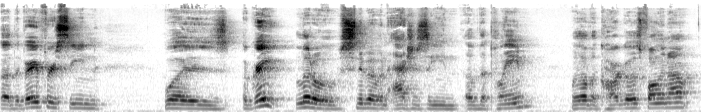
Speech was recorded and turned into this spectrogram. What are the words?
uh, the very first scene was a great little snippet of an action scene of the plane with all the cargoes falling out.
